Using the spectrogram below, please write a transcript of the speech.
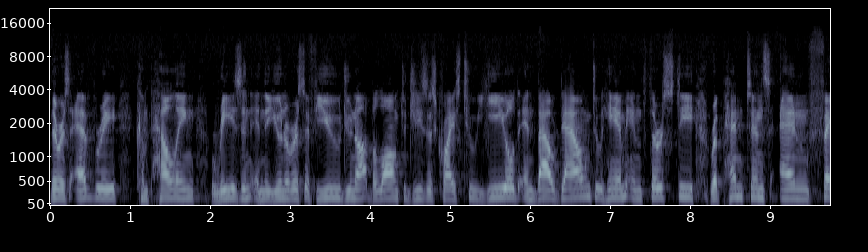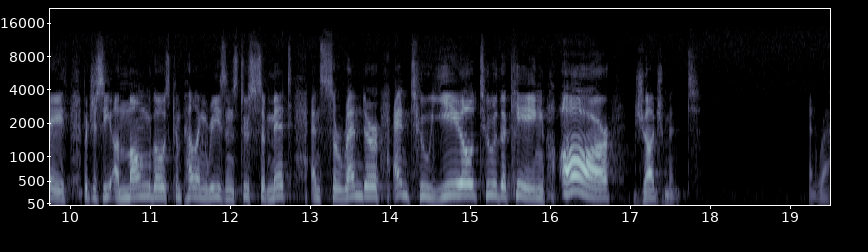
There is every compelling reason in the universe, if you do not belong to Jesus Christ, to yield and bow down to Him in thirsty repentance and faith. But you see, among those compelling reasons to submit and surrender and to yield to the King are judgment and wrath.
